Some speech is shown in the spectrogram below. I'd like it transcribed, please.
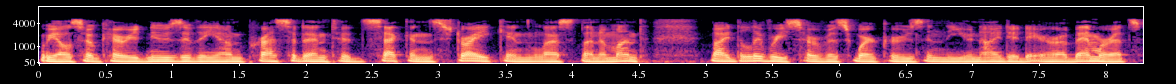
We also carried news of the unprecedented second strike in less than a month by delivery service workers in the United Arab Emirates,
